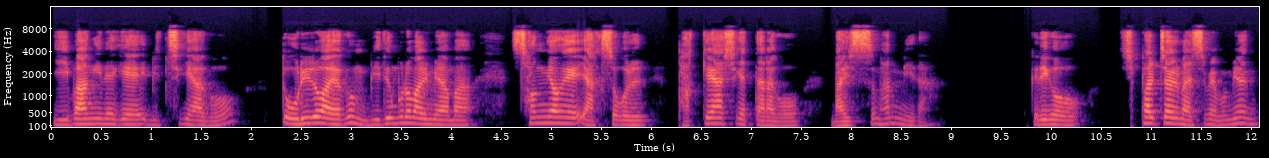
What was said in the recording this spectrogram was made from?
이방인에게 미치게 하고 또 우리로 하여금 믿음으로 말미암아 성령의 약속을 받게 하시겠다라고 말씀합니다. 그리고 18절 말씀해 보면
